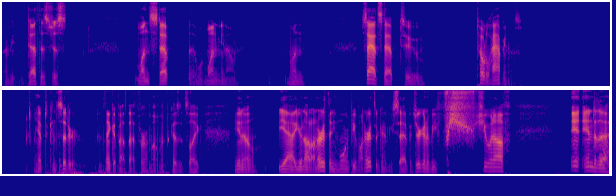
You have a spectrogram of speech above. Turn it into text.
I mean, death is just one step, uh, one, you know, one sad step to total happiness. You have to consider and think about that for a moment because it's like, you know, yeah, you're not on Earth anymore, and people on Earth are going to be sad, but you're going to be shooing off in, into the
